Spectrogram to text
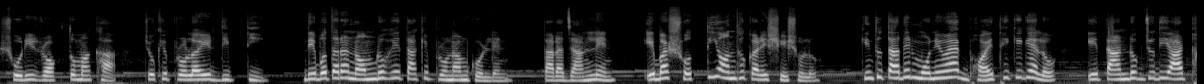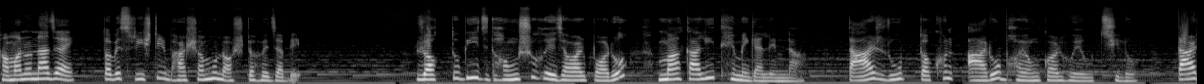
শরীর রক্তমাখা, চোখে প্রলয়ের দীপ্তি। দেবতারা নম্র হয়ে তাকে প্রণাম করলেন। তারা জানলেন, এবার সত্যিই অন্ধকারে শেষ হলো। কিন্তু তাদের মনেও এক ভয় থেকে গেল, এ তাণ্ডব যদি আর থামানো না যায় তবে সৃষ্টির ভারসাম্য নষ্ট হয়ে যাবে। রক্তবীজ ধ্বংস হয়ে যাওয়ার পরও মা কালী থেমে গেলেন না। তার রূপ তখন আরও ভয়ঙ্কর হয়ে উঠছিল। তার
